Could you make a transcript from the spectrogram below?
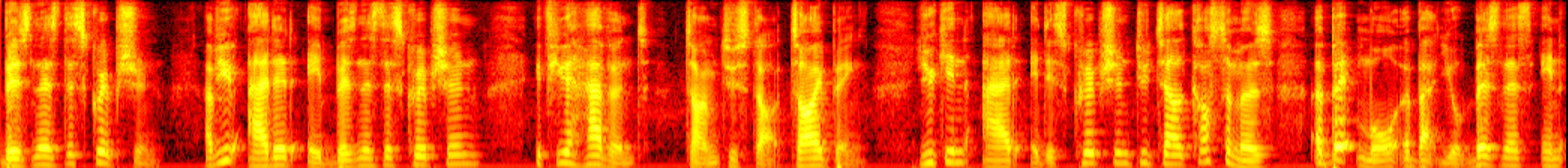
Business description. Have you added a business description? If you haven't, time to start typing you can add a description to tell customers a bit more about your business in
